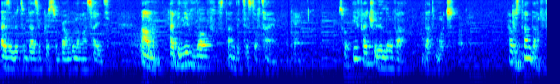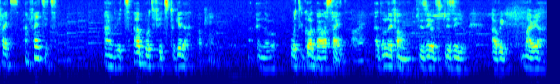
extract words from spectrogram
That's a little a question, but I'm going to answer it. Um, I believe love stands the test of time. Okay. So if I truly love her that much, I will stand and fight and fight it. And with our both feet together. Okay. You know, with God by our side. Alright. I don't know if I'm pleasing or displeasing you. I will marry her.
